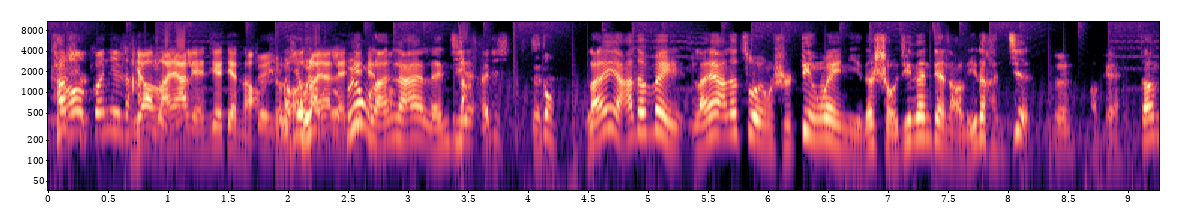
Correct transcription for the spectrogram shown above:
它它是是关键是你要蓝牙连，接电脑对是吧？蓝牙连不用蓝。牙连接，而且自动。蓝牙的位蓝牙的作用是定位你的手机跟电脑离得很近。对 OK，当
